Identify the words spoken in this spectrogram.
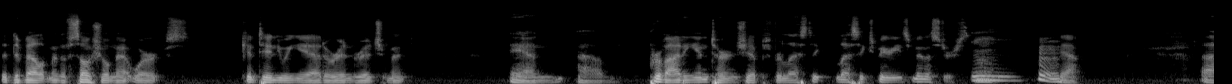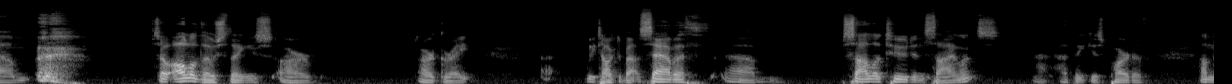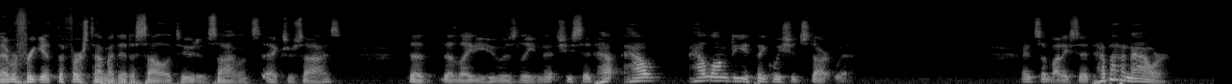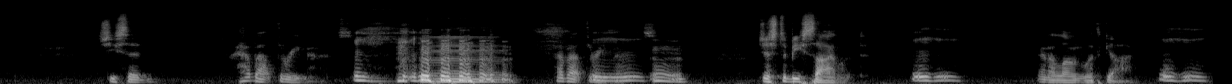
the development of social networks, continuing ed or enrichment, and um, providing internships for less less experienced ministers. Mm. Hmm. Yeah. Um, so all of those things are are great. Uh, we talked about Sabbath, um, solitude and silence. I, I think is part of. I'll never forget the first time I did a solitude and silence exercise. The the lady who was leading it, she said, "How how how long do you think we should start with?" And somebody said, "How about an hour?" She said, "How about three minutes?" Mm. How about 3 Mhm. minutes? Mm. Just to be silent Mhm. and alone with God. Mhm.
